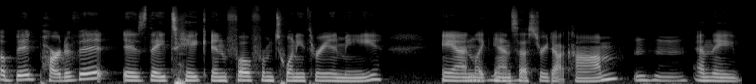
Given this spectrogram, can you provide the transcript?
a big part of it is they take info from 23andme and like ancestry.com Mm-hmm. and they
